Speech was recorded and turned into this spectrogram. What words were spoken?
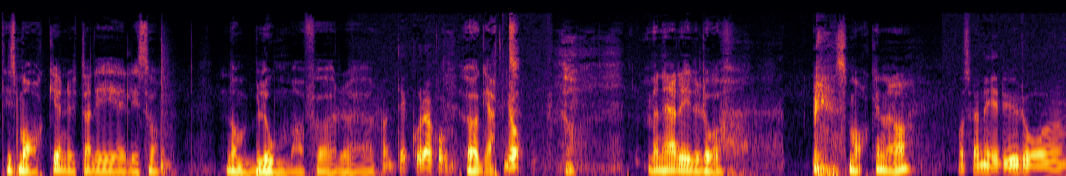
till smaken utan det är liksom någon blomma för uh, dekoration. ögat. Ja. ja. Men här är det då Smaken, ja. Och sen är det ju då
